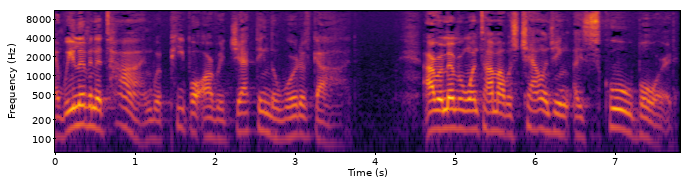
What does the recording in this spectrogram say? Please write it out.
And we live in a time where people are rejecting the word of God. I remember one time I was challenging a school board,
